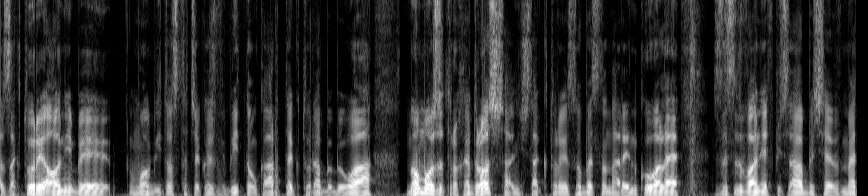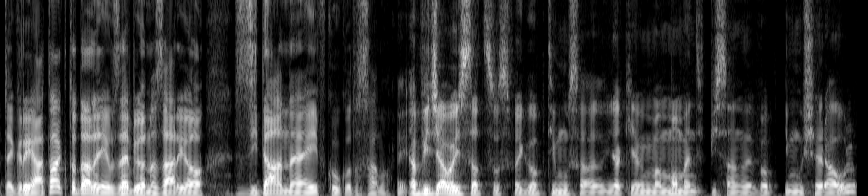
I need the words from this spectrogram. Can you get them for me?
za który oni by mogli dostać jakąś wybitną kartę, która by była, no może trochę droższa niż ta, która jest obecna na rynku, ale zdecydowanie wpisałaby się w metę gry. A tak to dalej, Eusebio, Nazario, Zidane i w kółko to samo. A widziałeś za co swojego Optimusa, jaki ma moment wpisany w Optimusie Raul?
